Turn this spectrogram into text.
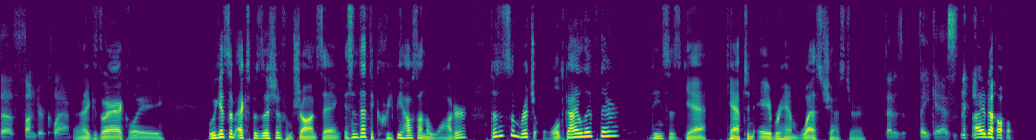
the thunderclap. Exactly. We get some exposition from Sean saying, Isn't that the creepy house on the water? Doesn't some rich old guy live there? Dean says, Yeah, Captain Abraham Westchester. That is a fake ass name. I know.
